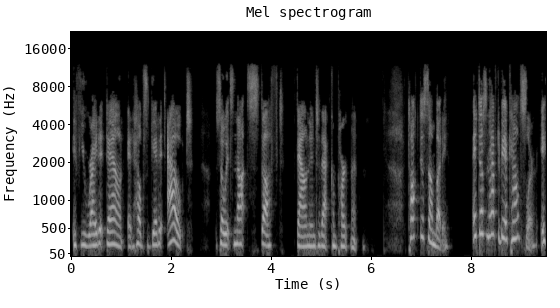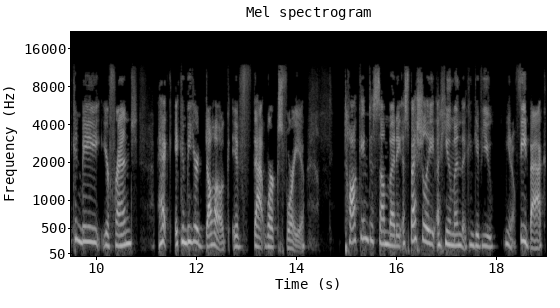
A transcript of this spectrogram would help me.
if you write it down it helps get it out so it's not stuffed down into that compartment. Talk to somebody it doesn't have to be a counselor. It can be your friend. Heck it can be your dog if that works for you. Talking to somebody especially a human that can give you you know feedback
